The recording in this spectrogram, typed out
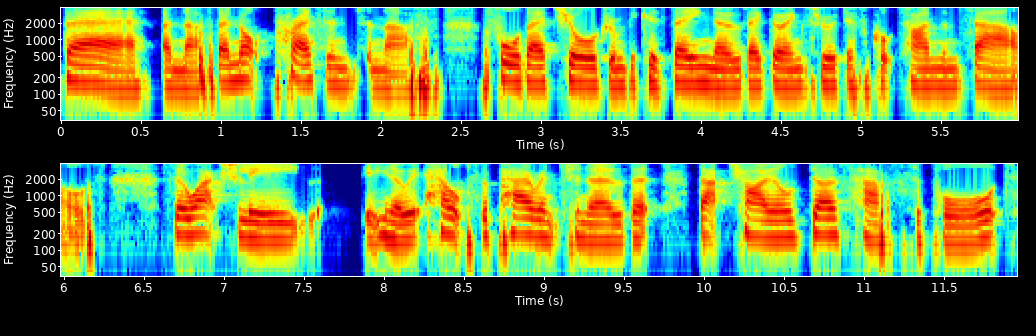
there enough. They're not present enough for their children because they know they're going through a difficult time themselves. So actually you know, it helps the parent to know that that child does have support,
